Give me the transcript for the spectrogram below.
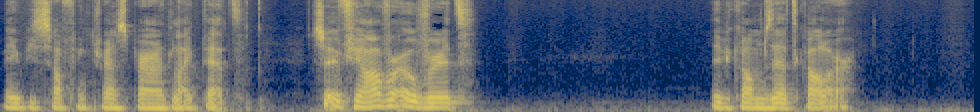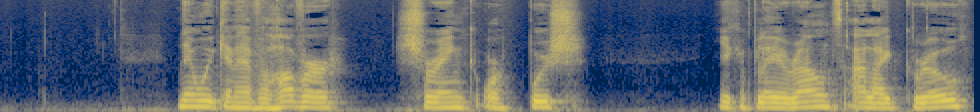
Maybe something transparent like that. So if you hover over it, it becomes that color. Then we can have a hover shrink or push. You can play around. I like grow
